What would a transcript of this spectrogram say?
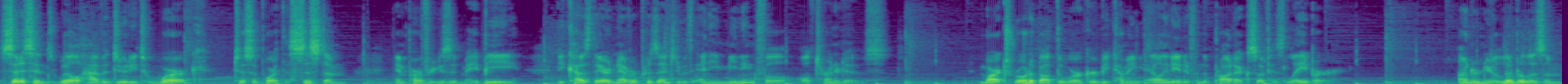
Citizens will have a duty to work to support the system, imperfect as it may be, because they are never presented with any meaningful alternatives. Marx wrote about the worker becoming alienated from the products of his labor. Under neoliberalism,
